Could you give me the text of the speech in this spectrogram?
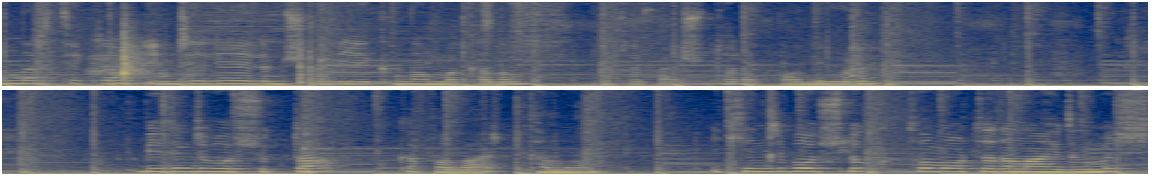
oranları tekrar inceleyelim. Şöyle yakından bakalım. Bu sefer şu tarafa alıyorum. Birinci boşlukta kafa var. Tamam. İkinci boşluk tam ortadan ayrılmış.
